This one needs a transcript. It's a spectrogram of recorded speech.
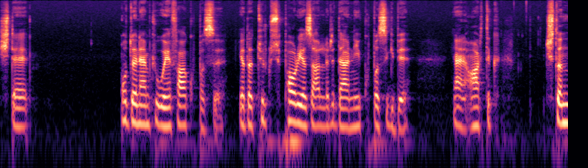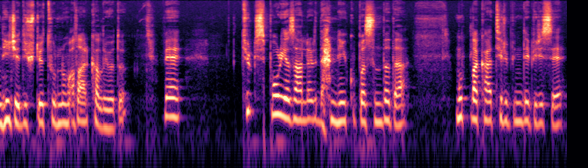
işte o dönemki UEFA Kupası ya da Türk Spor Yazarları Derneği Kupası gibi yani artık çıtanın iyice düştüğü turnuvalar kalıyordu. Ve Türk Spor Yazarları Derneği Kupası'nda da mutlaka tribünde birisi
